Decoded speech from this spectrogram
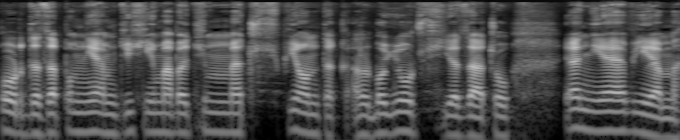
Kurde, zapomniałem, dzisiaj ma być mecz świątek, albo już się zaczął. Ja nie wiem.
